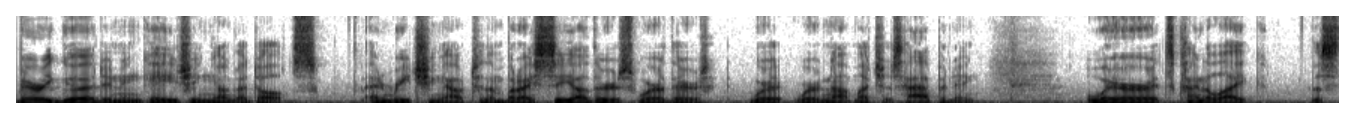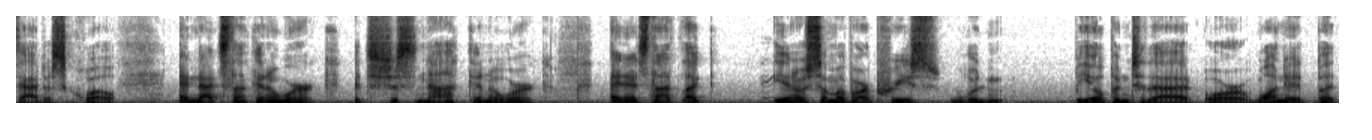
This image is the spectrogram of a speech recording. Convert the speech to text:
very good in engaging young adults and reaching out to them, but I see others where there's where, where not much is happening, where it's kind of like the status quo. And that's not going to work. It's just not going to work. And it's not like, you know, some of our priests wouldn't be open to that or want it, but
